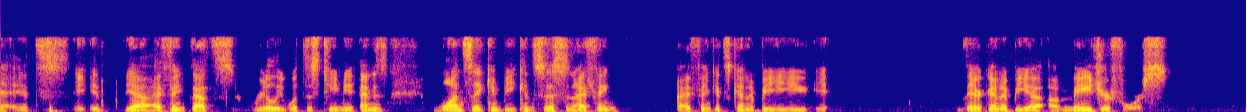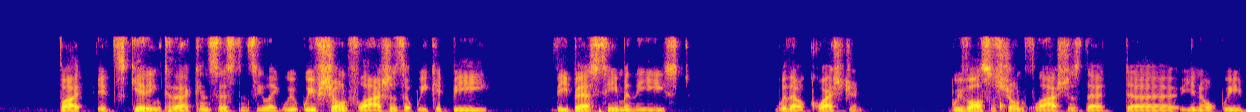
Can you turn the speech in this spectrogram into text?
yeah, it's it, yeah. I think that's really what this team needs. And is once they can be consistent, I think I think it's going to be they're going to be a, a major force. But it's getting to that consistency. Like we, we've shown flashes that we could be the best team in the East without question. We've also shown flashes that uh, you know we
